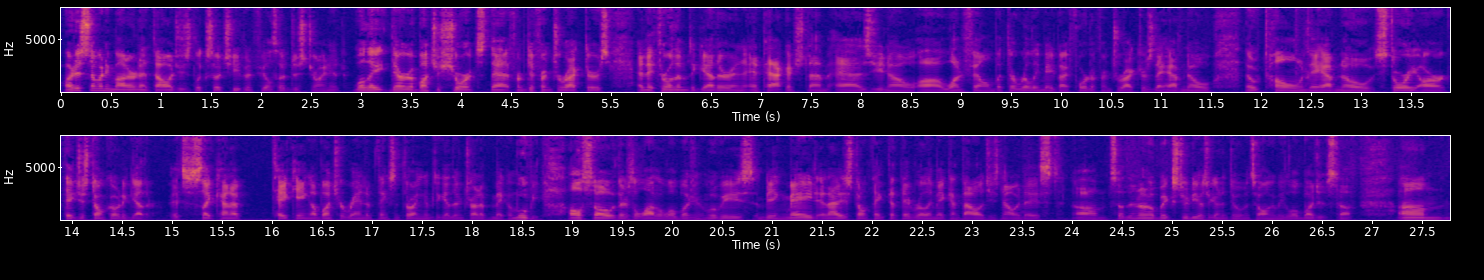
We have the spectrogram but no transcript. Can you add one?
Why do so many modern anthologies look so cheap and feel so disjointed? Well, they they're a bunch of shorts that from different directors, and they throw them together and, and package them as you know uh, one film, but they're really made by four different directors. They have no no tone, they have no story arc. They just don't go together. It's just like kind of taking a bunch of random things and throwing them together and try to make a movie. Also, there's a lot of low budget movies being made, and I just don't think that they really make anthologies nowadays. Um, so the no big studios are going to do them. It's all going to be low budget stuff. Um,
